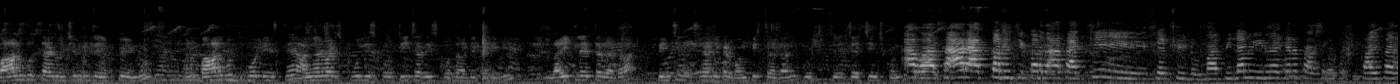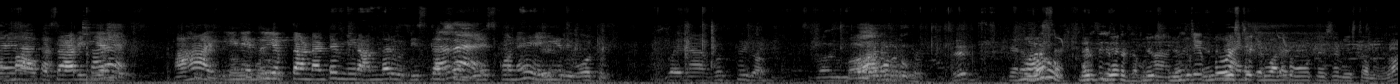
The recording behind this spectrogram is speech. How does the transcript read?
బాల్ గుర్తు ఆయన వచ్చి మీరు చెప్పేయండు. మనం బాల్ గుర్తు ఓటు వేస్తే అంగన్వాడీ స్కూల్ తీసుకో టీచర్ తీసుకుంటారట ఇక్కడికి. లైట్లు ఎత్తారట పెన్షన్ ఇచ్చడానికి ఇక్కడ పంపిస్తారట అని గుర్తు చర్చించుకోండి సార్ అక్కడ నుంచి ఇక్కడ దాకా వచ్చి చెప్పిండు. మా పిల్లలు వీరి దగ్గర పది పది ఆహా ఈయన ఎందుకు చెప్తాడంటే మీరు అందరూ డిస్కషన్ చేసుకునే వేయరు ఓటు. నా గుర్తు ఇగో. ఎందుకు ఎందుకు వేస్ట్ నువ్వు అనేది ఓటు వేస్తే వేస్ట్ అన్నావు కదా.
